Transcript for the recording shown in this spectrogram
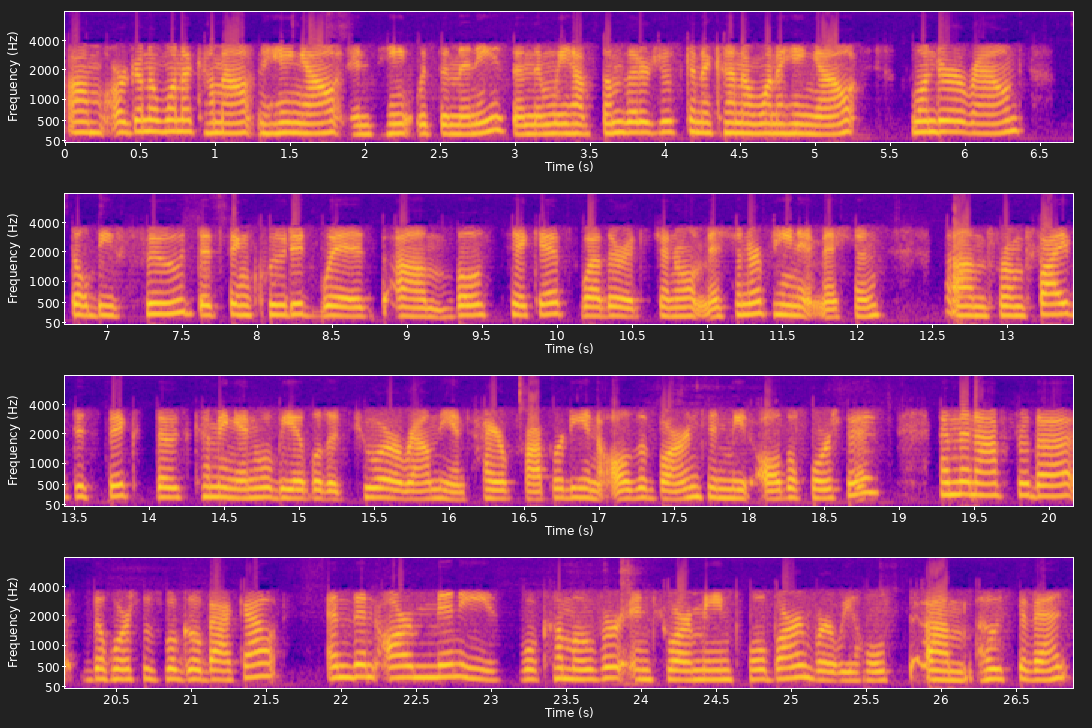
um, are going to want to come out and hang out and paint with the minis. And then we have some that are just going to kind of want to hang out, wander around. There'll be food that's included with um, both tickets, whether it's general admission or paint admission. Um, from 5 to 6, those coming in will be able to tour around the entire property and all the barns and meet all the horses. And then after that, the horses will go back out. And then our minis will come over into our main pole barn where we host, um, host events.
